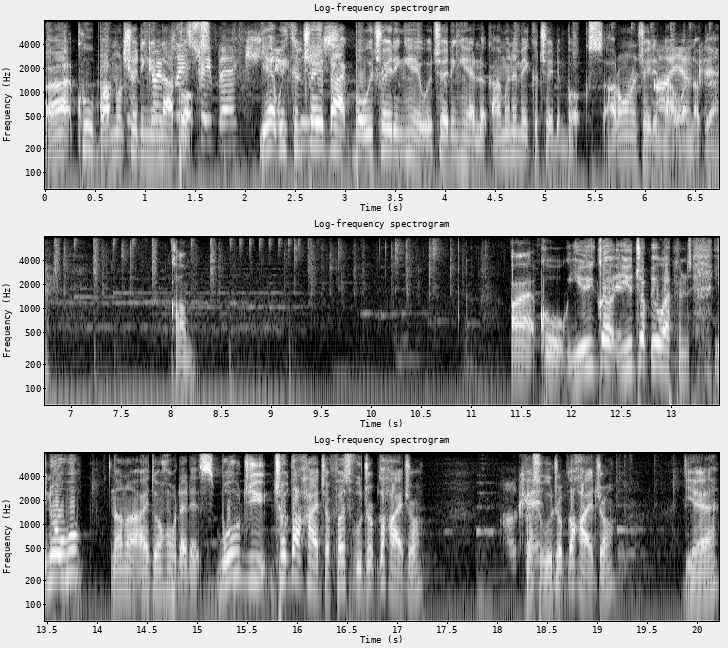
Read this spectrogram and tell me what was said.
All right, cool. But I'm not trading in that box. Yeah, Can we can trade back, but we're trading here. We're trading here. Look, I'm gonna make a trading box. I don't want to trade in Oh, that yeah, one up there. Come. Alright, cool. You got you drop your weapons. You know what? No, no, I don't hold edits. What would you drop the Hydra? First of all, drop the Hydra. Okay. First of all, drop the Hydra. Yeah.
